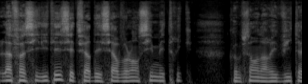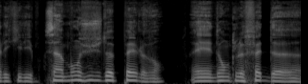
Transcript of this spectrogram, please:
la facilité, c'est de faire des cerfs-volants symétriques. Comme ça, on arrive vite à l'équilibre. C'est un bon juge de paix, le vent. Et donc, le fait de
